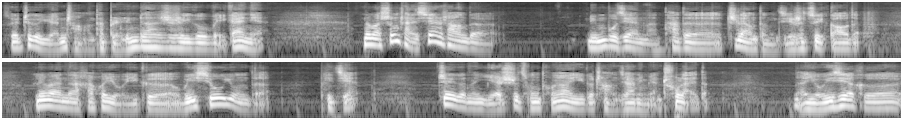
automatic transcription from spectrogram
所以这个原厂它本身它是一个伪概念。那么生产线上的零部件呢，它的质量等级是最高的。另外呢，还会有一个维修用的配件，这个呢也是从同样一个厂家里面出来的。那有一些和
